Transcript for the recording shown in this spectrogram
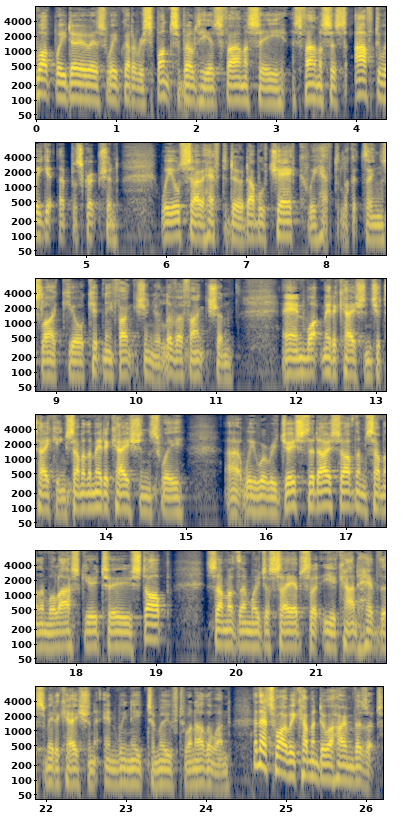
what we do is we've got a responsibility as pharmacy as pharmacists after we get that prescription. We also have to do a double check. We have to look at things like your kidney function, your liver function, and what medications you're taking. Some of the medications we uh, we will reduce the dose of them. Some of them will ask you to stop. Some of them we just say, absolutely, you can't have this medication and we need to move to another one. And that's why we come and do a home visit.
